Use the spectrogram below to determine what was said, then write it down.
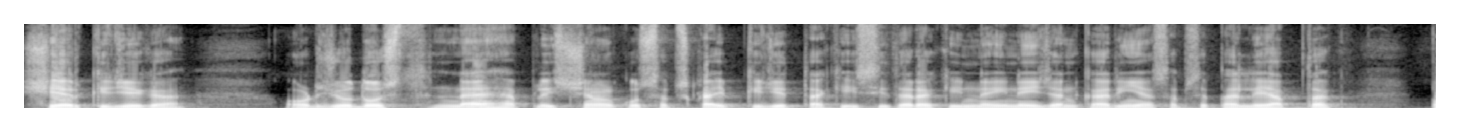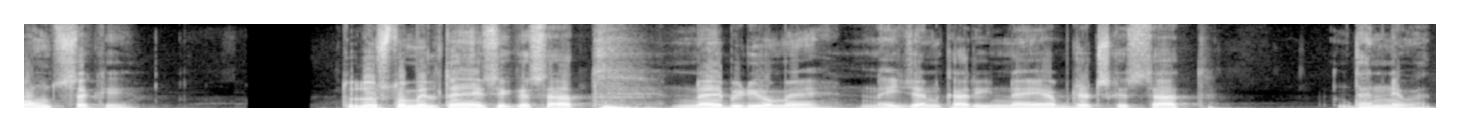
शेयर कीजिएगा। और जो दोस्त नए हैं प्लीज़ चैनल को सब्सक्राइब कीजिए ताकि इसी तरह की नई नई जानकारियाँ सबसे पहले आप तक पहुँच सके। तो दोस्तों, मिलते हैं इसी के साथ नए वीडियो में, नई जानकारी, नए अपडेट्स के साथ। धन्यवाद।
